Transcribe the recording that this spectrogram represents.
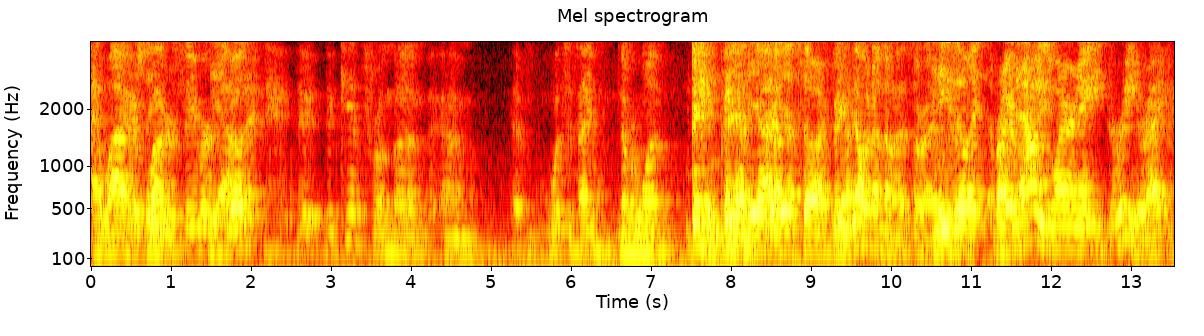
At wide receiver. wide receiver. Yeah. Well, that, the the kid from um, um, uh, what's his name? Number one. Pickens, Pickens, yeah, yeah, yeah. yeah, sorry. Big, yeah. No, no, no. That's all right. And he's uh, right now he's wearing eighty three, right?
